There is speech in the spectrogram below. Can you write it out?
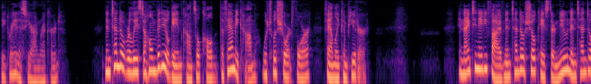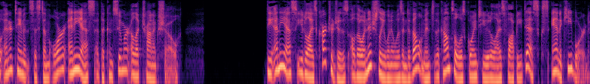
the greatest year on record, Nintendo released a home video game console called the Famicom, which was short for Family Computer. In 1985, Nintendo showcased their new Nintendo Entertainment System, or NES, at the Consumer Electronics Show. The NES utilized cartridges, although initially, when it was in development, the console was going to utilize floppy disks and a keyboard.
